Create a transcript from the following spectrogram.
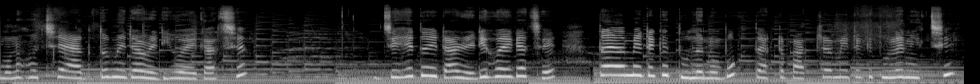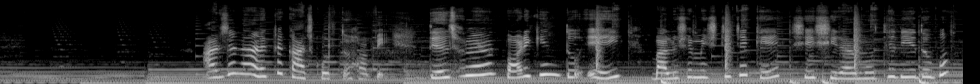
মনে হচ্ছে একদম এটা রেডি হয়ে গেছে। যেহেতু এটা রেডি হয়ে গেছে, তাই আমি এটাকে তুলে নেব। তো একটা পাত্রে আমি এটাকে তুলে নিচ্ছি। আর যেন আরেকটা কাজ করতে হবে। তেল ছড়ানোর পরে কিন্তু এই বালুসা মিষ্টিটাকে সেই শিরার মধ্যে দিয়ে দেবো।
